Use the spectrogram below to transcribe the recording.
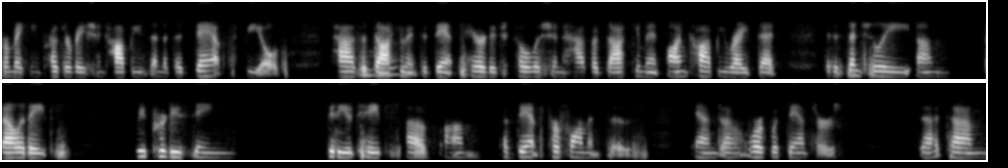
for making preservation copies, and that the dance field has a Mhm. document, the Dance Heritage Coalition has a document on copyright that, that essentially um, validates reproducing videotapes of, um, of dance performances and um, work with dancers that um,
